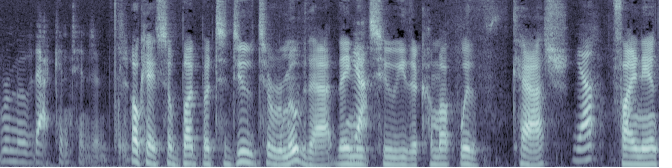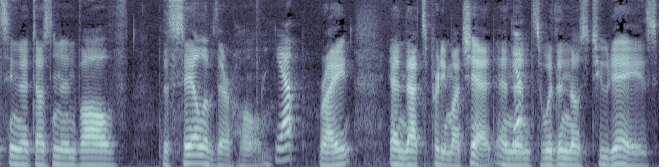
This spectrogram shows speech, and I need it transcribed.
remove that contingency. Okay, so but but to do to remove that, they Yeah. need to either come up with cash, yeah, financing that doesn't involve the sale of their home, yep, right? And that's pretty much it. And then Yep. it's within those two days,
